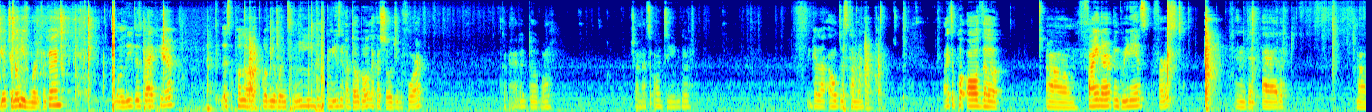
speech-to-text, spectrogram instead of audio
Get your money's worth, okay? We're to leave this back here. Let's pull out what we're going to need. I'm using adobo, like I showed you before. Gonna add adobo. Try not to OD. We got, we got our elders coming. I like to put all the um, finer ingredients first. And then add my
